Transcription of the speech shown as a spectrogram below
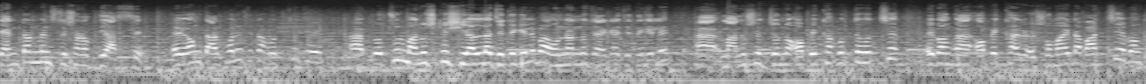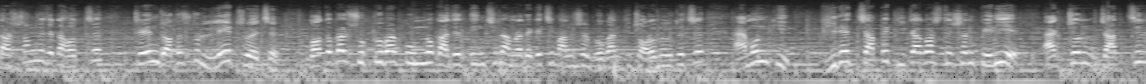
ক্যান্টনমেন্ট স্টেশন অবধি আসছে। এবং তার ফলে যেটা হচ্ছে যে প্রচুর মানুষকে শিয়ালদা যেতে গেলে বা অন্যান্য জায়গায় যেতে গেলে মানুষের জন্য অপেক্ষা করতে হচ্ছে এবং অপেক্ষার সময়টা বাড়ছে এবং তার সঙ্গে যেটা হচ্ছে, ট্রেন যথেষ্ট লেট রয়েছে। গতকাল শুক্রবার পূর্ণ কাজের দিন ছিল, আমরা দেখেছি মানুষের ভোগান্তি চরমে উঠেছে। এমনকি ভিড়ের চাপে টিটাগড় স্টেশন পেরিয়ে একজন যাত্রীর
